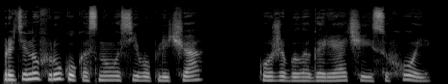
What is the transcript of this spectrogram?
Протянув руку, коснулась его плеча, кожа была горячей и сухой.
